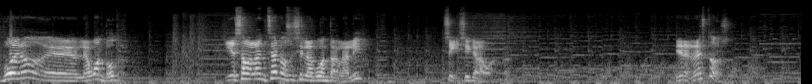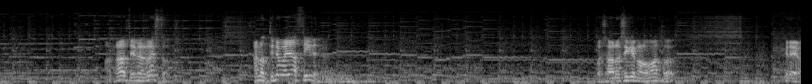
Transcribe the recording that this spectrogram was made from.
Bueno, eh, le aguanto otro. Y esa avalancha no sé si la aguanta Glali. Sí, sí que la aguanta. ¿Tiene restos? Ah, tiene restos. Ah, no, tiene vaya Cidra. Pues ahora sí que no lo mato, ¿eh? Creo.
